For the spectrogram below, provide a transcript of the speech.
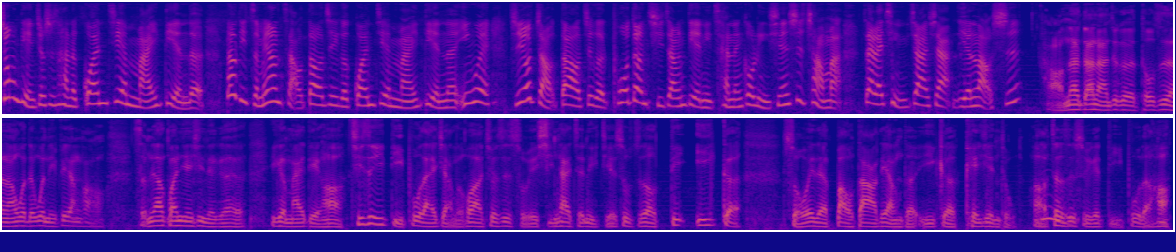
重点就是它的关键买点了。到底怎么样找到这个关键买点呢？因为只有找到这个波段起涨点。你才能够领先市场嘛？再来请教一下严老师。好，那当然这个投资人啊问的问题非常好。什么叫关键性的一个一个买点哈？其实以底部来讲的话，就是属于形态整理结束之后第一个所谓的爆大量的一个 K 线图啊，这个是属于一个底部的哈。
